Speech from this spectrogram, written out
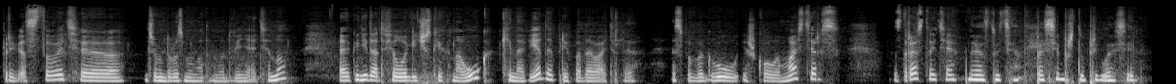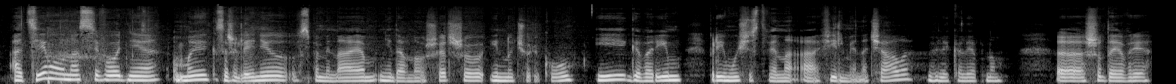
приветствовать Джамилю Размаматовну Двинятину, кандидата филологических наук, киноведа, преподавателя СПБГУ и школы «Мастерс», Здравствуйте. Здравствуйте. Спасибо, что пригласили. А тема у нас сегодня, мы, к сожалению, вспоминаем недавно ушедшую Инну Чурику и говорим преимущественно о фильме «Начало», великолепном э, шедевре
